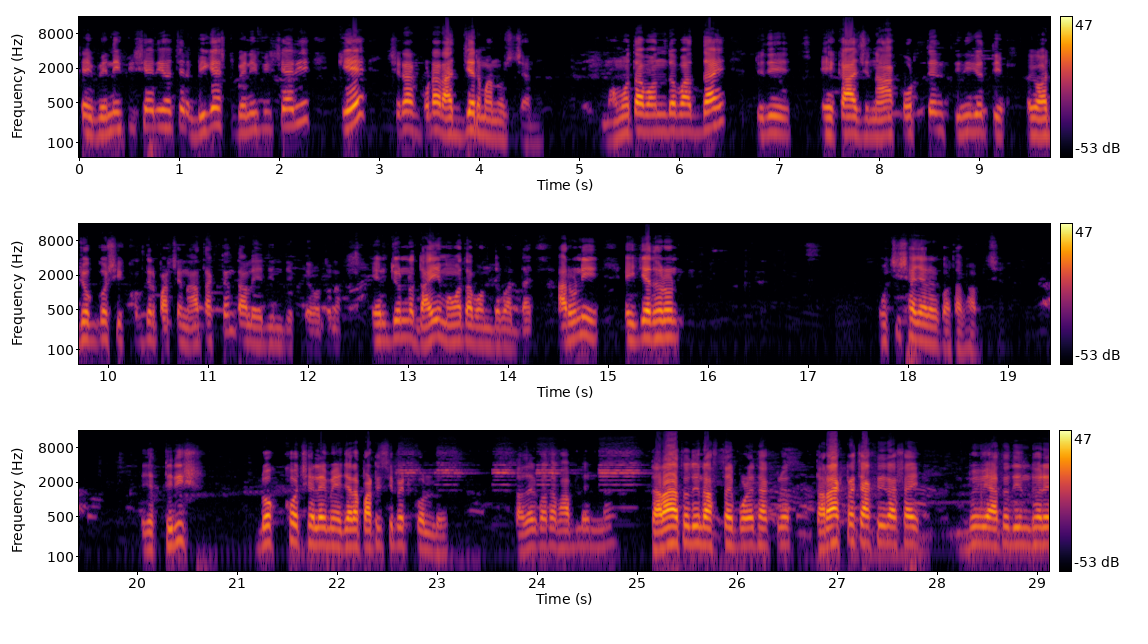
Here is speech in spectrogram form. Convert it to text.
সেই বেনিফিশিয়ারি হচ্ছে বিগেস্ট বেনিফিশিয়ারি কে সেটা গোটা রাজ্যের মানুষ জানে। মমতা বন্দ্যোপাধ্যায় যদি এ কাজ না করতেন, তিনি যদি ওই অযোগ্য শিক্ষকদের পাশে না থাকতেন, তাহলে এদিন দেখতে হতো না। এর জন্য দায়ী মমতা বন্দ্যোপাধ্যায়। আর উনি এই যে ধরুন পঁচিশ হাজারের কথা ভাবছে, এই যে তিরিশ লক্ষ ছেলে মেয়ে যারা পার্টিসিপেট করল, তাদের কথা ভাবলেন না? তারা এতদিন রাস্তায় পড়ে থাকল, তারা একটা চাকরির আশায় এতদিন ধরে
